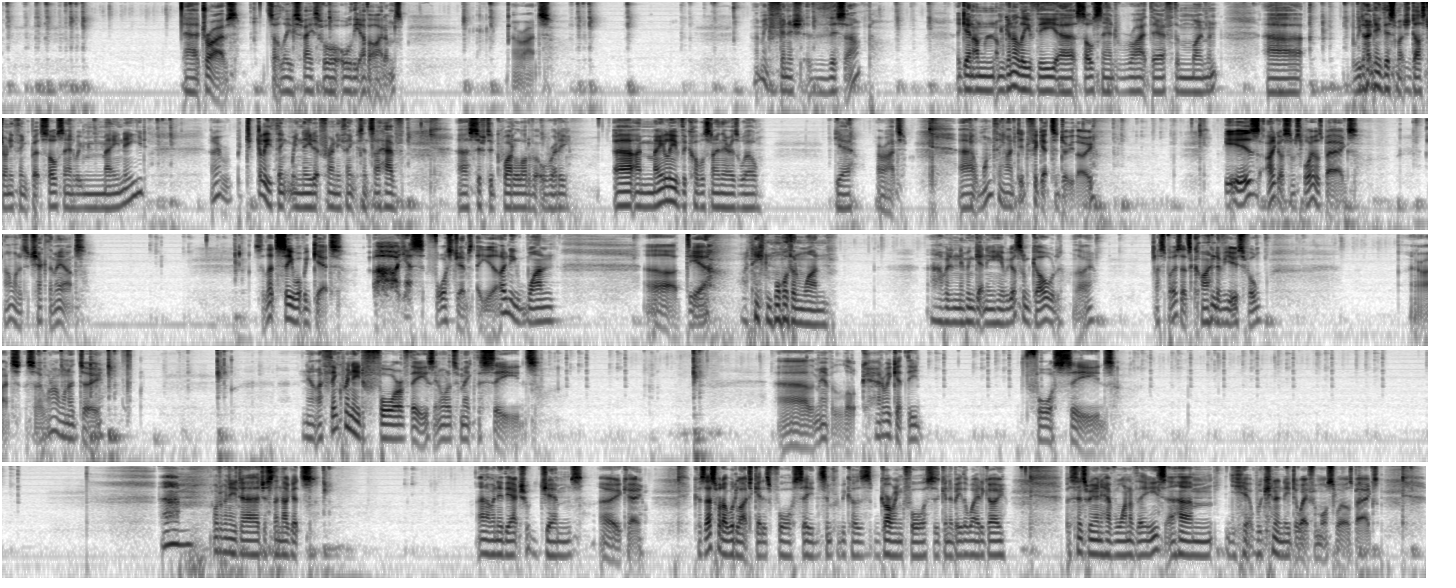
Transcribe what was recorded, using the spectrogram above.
uh, drives. So it leaves space for all the other items. Alright. Let me finish this up. Again, I'm, I'm going to leave the uh, soul sand right there for the moment. Uh, we don't need this much dust or anything, but soul sand we may need. I don't particularly think we need it for anything since I have uh, sifted quite a lot of it already. Uh, I may leave the cobblestone there as well. Yeah, alright. Uh, one thing I did forget to do though is I got some spoils bags. I wanted to check them out. So let's see what we get. Oh, yes, force gems. Only one. Oh, dear. We need more than one. Oh, we didn't even get any here. We got some gold, though. I suppose that's kind of useful. Alright, so what I want to do... Now, I think we need four of these in order to make the seeds. Uh, let me have a look. How do we get the four seeds. Um, what do we need? Uh, just the nuggets. I know we need the actual gems. Okay. Because that's what I would like to get is four seeds, simply because growing force is going to be the way to go. But since we only have one of these, um, yeah, we're going to need to wait for more spoils bags.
